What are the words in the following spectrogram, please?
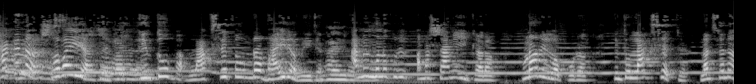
থাকে না সবাই আছে। কিন্তু লাগছে তো আমরা ভাইরা ভাইরা আমি মনে করি আমার স্বামী খারাপ ওনারই অপরাধ। কিন্তু লাগছে তো লাগছে না।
